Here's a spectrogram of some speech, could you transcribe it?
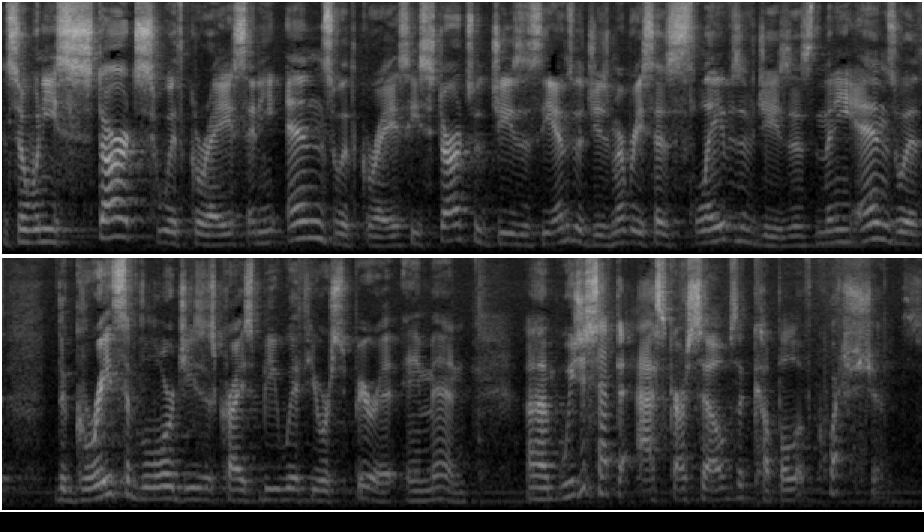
And so when he starts with grace and he ends with grace, he starts with Jesus, he ends with Jesus. Remember, he says, slaves of Jesus, and then he ends with, the grace of the Lord Jesus Christ be with your spirit. Amen. Um, we just have to ask ourselves a couple of questions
